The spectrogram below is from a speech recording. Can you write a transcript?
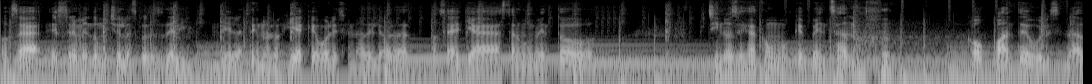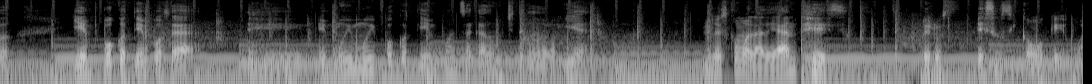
O sea, es tremendo muchas las cosas de la, tecnología que ha evolucionado y la verdad, o sea, ya hasta el momento sí nos deja como que pensando cuánto ha evolucionado. Y en poco tiempo, o sea, eh, en muy, muy poco tiempo han sacado mucha tecnología. No es como la de antes, pero eso sí como que, wow.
